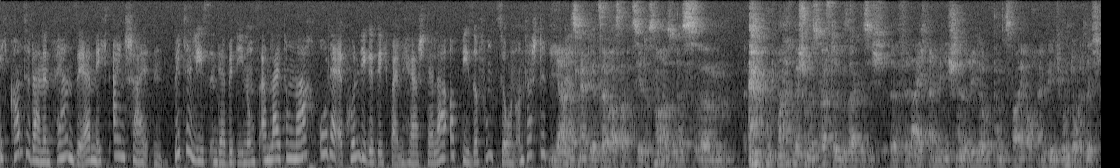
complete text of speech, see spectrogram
Ich konnte deinen Fernseher nicht einschalten. Bitte lies in der Bedienungsanleitung nach oder erkundige dich beim Hersteller, ob diese Funktion unterstützt Ja, wird. das merkt ihr jetzt selber, was da passiert ist. Ne? Also das, ähm, gut, man hat mir schon des Öfteren gesagt, dass ich äh, vielleicht ein wenig schnell rede und Punkt 2 auch ein wenig undeutlich.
